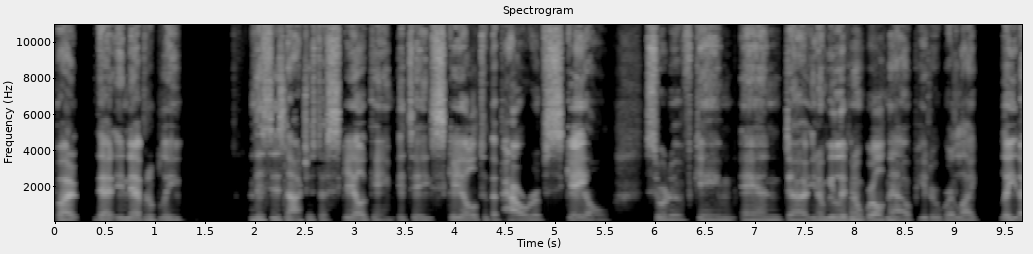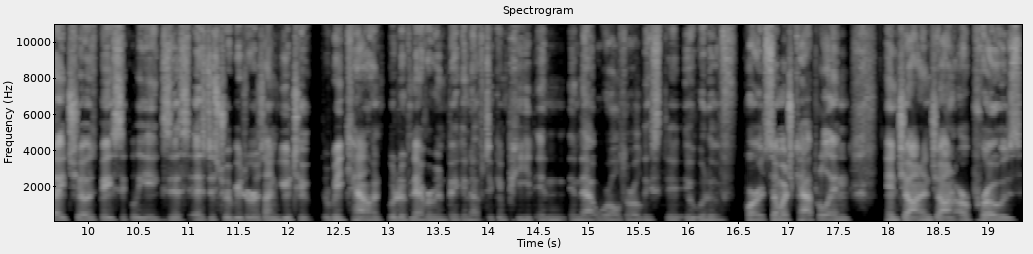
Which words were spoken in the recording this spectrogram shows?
But that inevitably, this is not just a scale game; it's a scale to the power of scale sort of game. And uh, you know, we live in a world now, Peter, where like late night shows basically exist as distributors on YouTube. The recount would have never been big enough to compete in in that world, or at least it, it, would have required so much capital. And and John and John are pros.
